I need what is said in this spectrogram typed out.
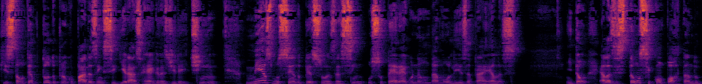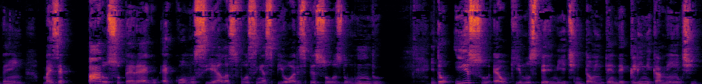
que estão o tempo todo preocupadas em seguir as regras direitinho, mesmo sendo pessoas assim, o superego não dá moleza para elas. Então, elas estão se comportando bem, mas é para o superego é como se elas fossem as piores pessoas do mundo. Então, isso é o que nos permite, então, entender clinicamente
